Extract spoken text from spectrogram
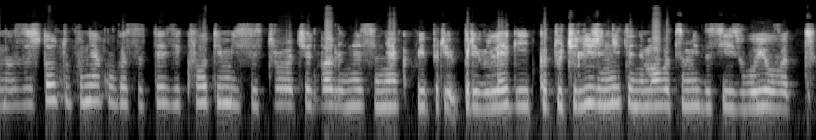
Защото понякога с тези квоти ми се струва, че едва ли не са някакви при, привилегии, като че ли жените не могат сами да си извоюват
